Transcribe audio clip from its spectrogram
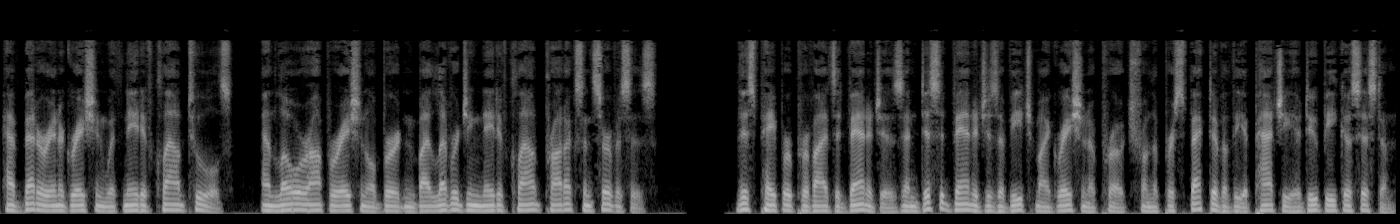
have better integration with native cloud tools, and lower operational burden by leveraging native cloud products and services. This paper provides advantages and disadvantages of each migration approach from the perspective of the Apache Hadoop ecosystem.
